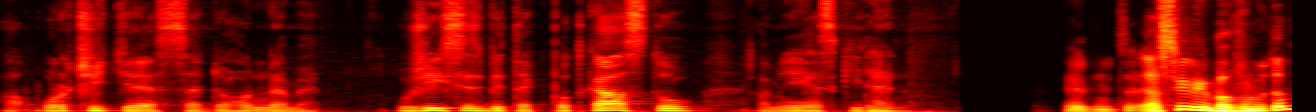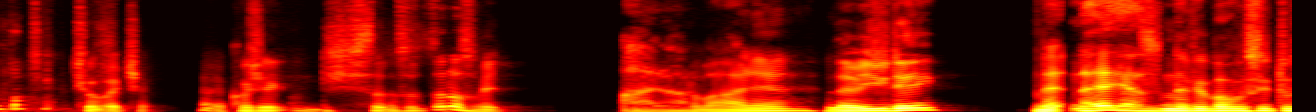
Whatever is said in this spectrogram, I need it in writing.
a určitě se dohodneme. Užij si zbytek podcastu a měj hezký den. Já si vybavuju ten pocit, člověče. Jakože, když jsem se to rozvěděl. Ale normálně. Nevíš kdy? Ne, ne, já nevybavu si tu,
